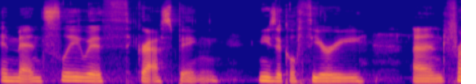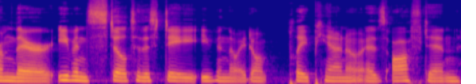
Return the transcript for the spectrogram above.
immensely with grasping musical theory. And from there, even still to this day, even though I don't play piano as often,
